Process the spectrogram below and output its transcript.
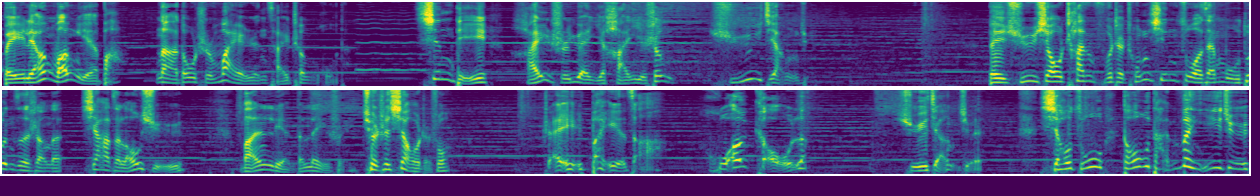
北凉王也罢，那都是外人才称呼的，心底还是愿意喊一声“徐将军”。被徐骁搀扶着重新坐在木墩子上的瞎子老许，满脸的泪水，却是笑着说：“这辈子活够了，徐将军，小卒斗胆问一句。”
